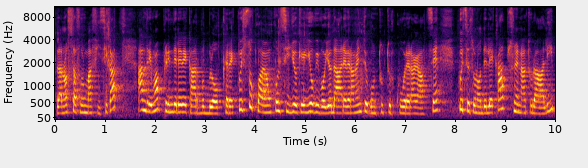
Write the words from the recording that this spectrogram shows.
la nostra forma fisica andremo a prendere le carb blocker. E questo qua è un consiglio che io vi voglio dare veramente con tutto il cuore ragazze. Queste sono delle capsule naturali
